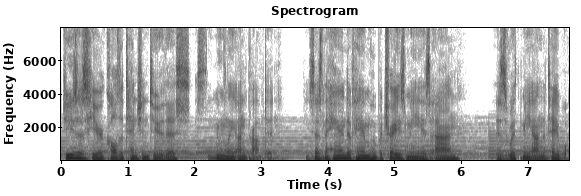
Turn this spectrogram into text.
Jesus here calls attention to this seemingly unprompted. He says, The hand of him who betrays me is on is with me on the table.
